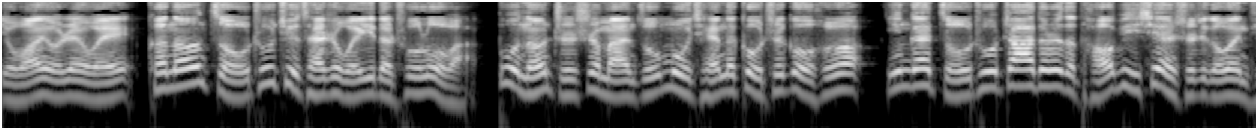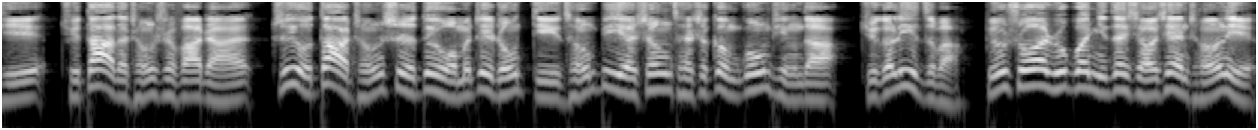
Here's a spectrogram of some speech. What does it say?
有网友认为，可能走出去才是唯一的出路吧，不能只是满足目前的够吃够喝，应该走出扎堆的逃避现实这个问题，去大的城市发展。只有大城市对我们这种底层毕业生才是更公平的。举个例子吧，比如说，如果你在小县城里，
